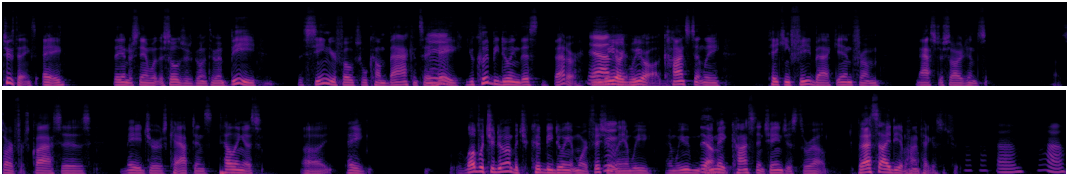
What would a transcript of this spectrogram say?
two things: a, they understand what their soldiers are going through, and b, the senior folks will come back and say, Mm. "Hey, you could be doing this better." Yeah, and we are we are constantly taking feedback in from master sergeants, uh, sergeant first classes, majors, captains, telling us, uh, "Hey, love what you're doing, but you could be doing it more efficiently." Mm. And we and we, Yeah. we make constant changes throughout. But that's the idea behind Pegasus Troop. That's awesome. Wow.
